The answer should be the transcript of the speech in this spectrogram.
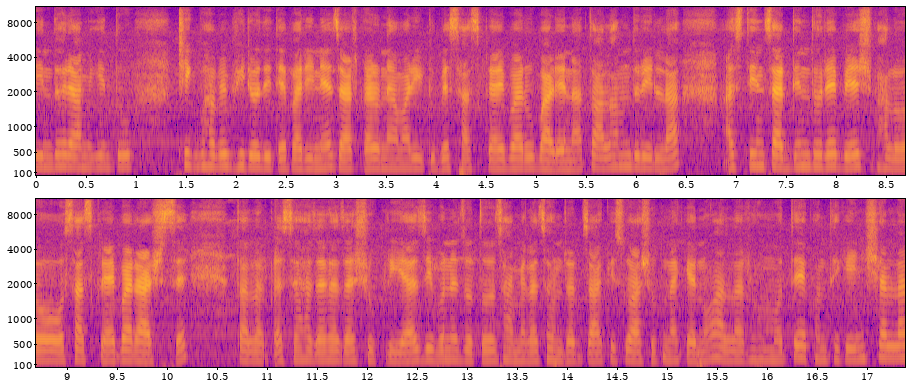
দিন ধরে আমি কিন্তু ঠিকভাবে ভিডিও দিতে পারি না যার কারণে আমার ইউটিউবে সাবস্ক্রাইবারও বাড়ে না। তো আলহামদুলিল্লাহ, আজ তিন চার দিন ধরে বেশ ভালো সাবস্ক্রাইবার আসছে। তো আল্লাহর কাছে হাজার হাজার শুক্রিয়া। জীবনে যত ঝামেলা, ঝঞ্ঝাট, যা কিছু আসুক না কেন, আল্লাহর রহমতে এখন থেকে ইনশাল্লাহ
